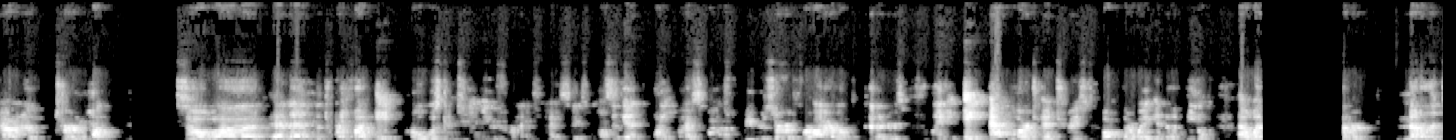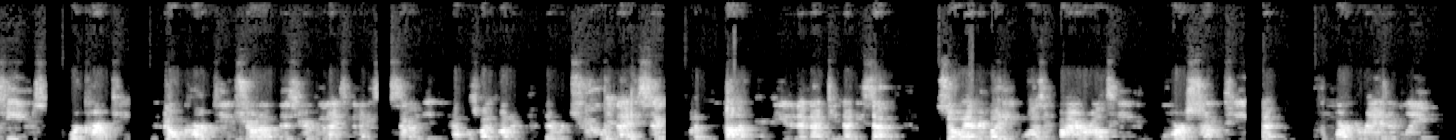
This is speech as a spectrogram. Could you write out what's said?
down to turn one. So, uh, and then the 25 8 rule was continued for 1996. Once again, 25 spots would be reserved for IRL competitors, leaving eight at large entries to bump their way into the field. However, none of the teams were CART teams. No CART team showed up this year for the 1997 Indianapolis 500. There were two in 96, but none competed in 1997. So everybody was an IRL team or some team that formed randomly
